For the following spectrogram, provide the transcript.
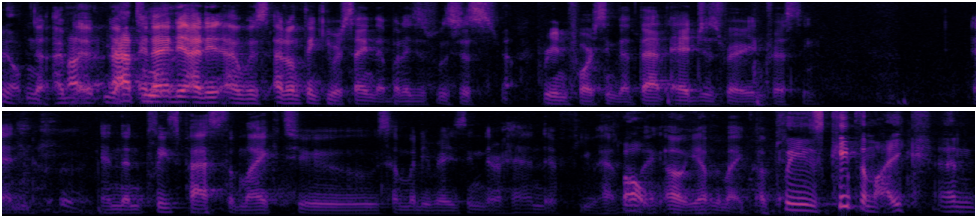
You know, No, I, I, yeah, and I, didn't- I, didn't, I was, I don't think you were saying that, but I just was just reinforcing that that edge is very interesting. And, and then please pass the mic to somebody raising their hand if you have the Oh. mic. Oh, you have the mic, okay. Please keep the mic and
